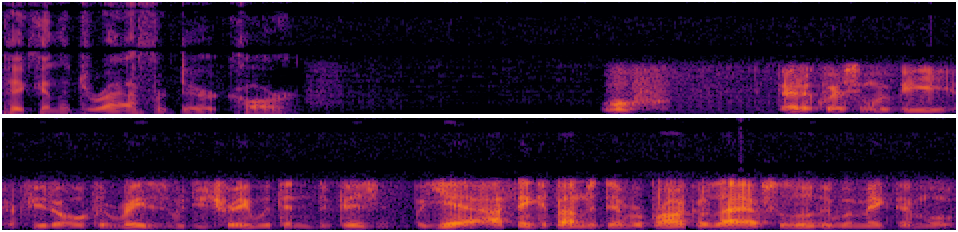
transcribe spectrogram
pick in the draft for Derek Carr? Oof. The better question would be if you're the Oakland Raiders, would you trade within the division? But yeah, I think if I'm the Denver Broncos, I absolutely would make that move.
